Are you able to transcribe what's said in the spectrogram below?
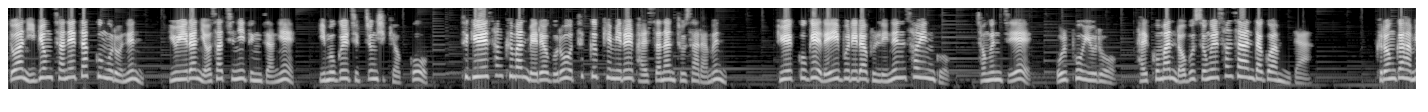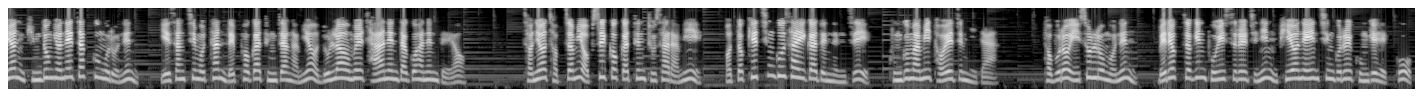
또한 이병찬의 짝꿍으로는 유일한 여사친이 등장해 이목을 집중시켰고 특유의 상큼한 매력으로 특급 케미를 발산한 두 사람은 듀엣곡의 바이블이라 불리는 서인국, 정은지의 올포 유로, 달콤한 러브송을 선사한다고 합니다. 그런가 하면 김동현의 짝꿍으로는 예상치 못한 래퍼가 등장하며 놀라움을 자아낸다고 하는데요. 전혀 접점이 없을 것 같은 두 사람이 어떻게 친구 사이가 됐는지 궁금함이 더해집니다. 더불어 이솔로몬은 매력적인 보이스를 지닌 비연예인 친구를 공개했고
